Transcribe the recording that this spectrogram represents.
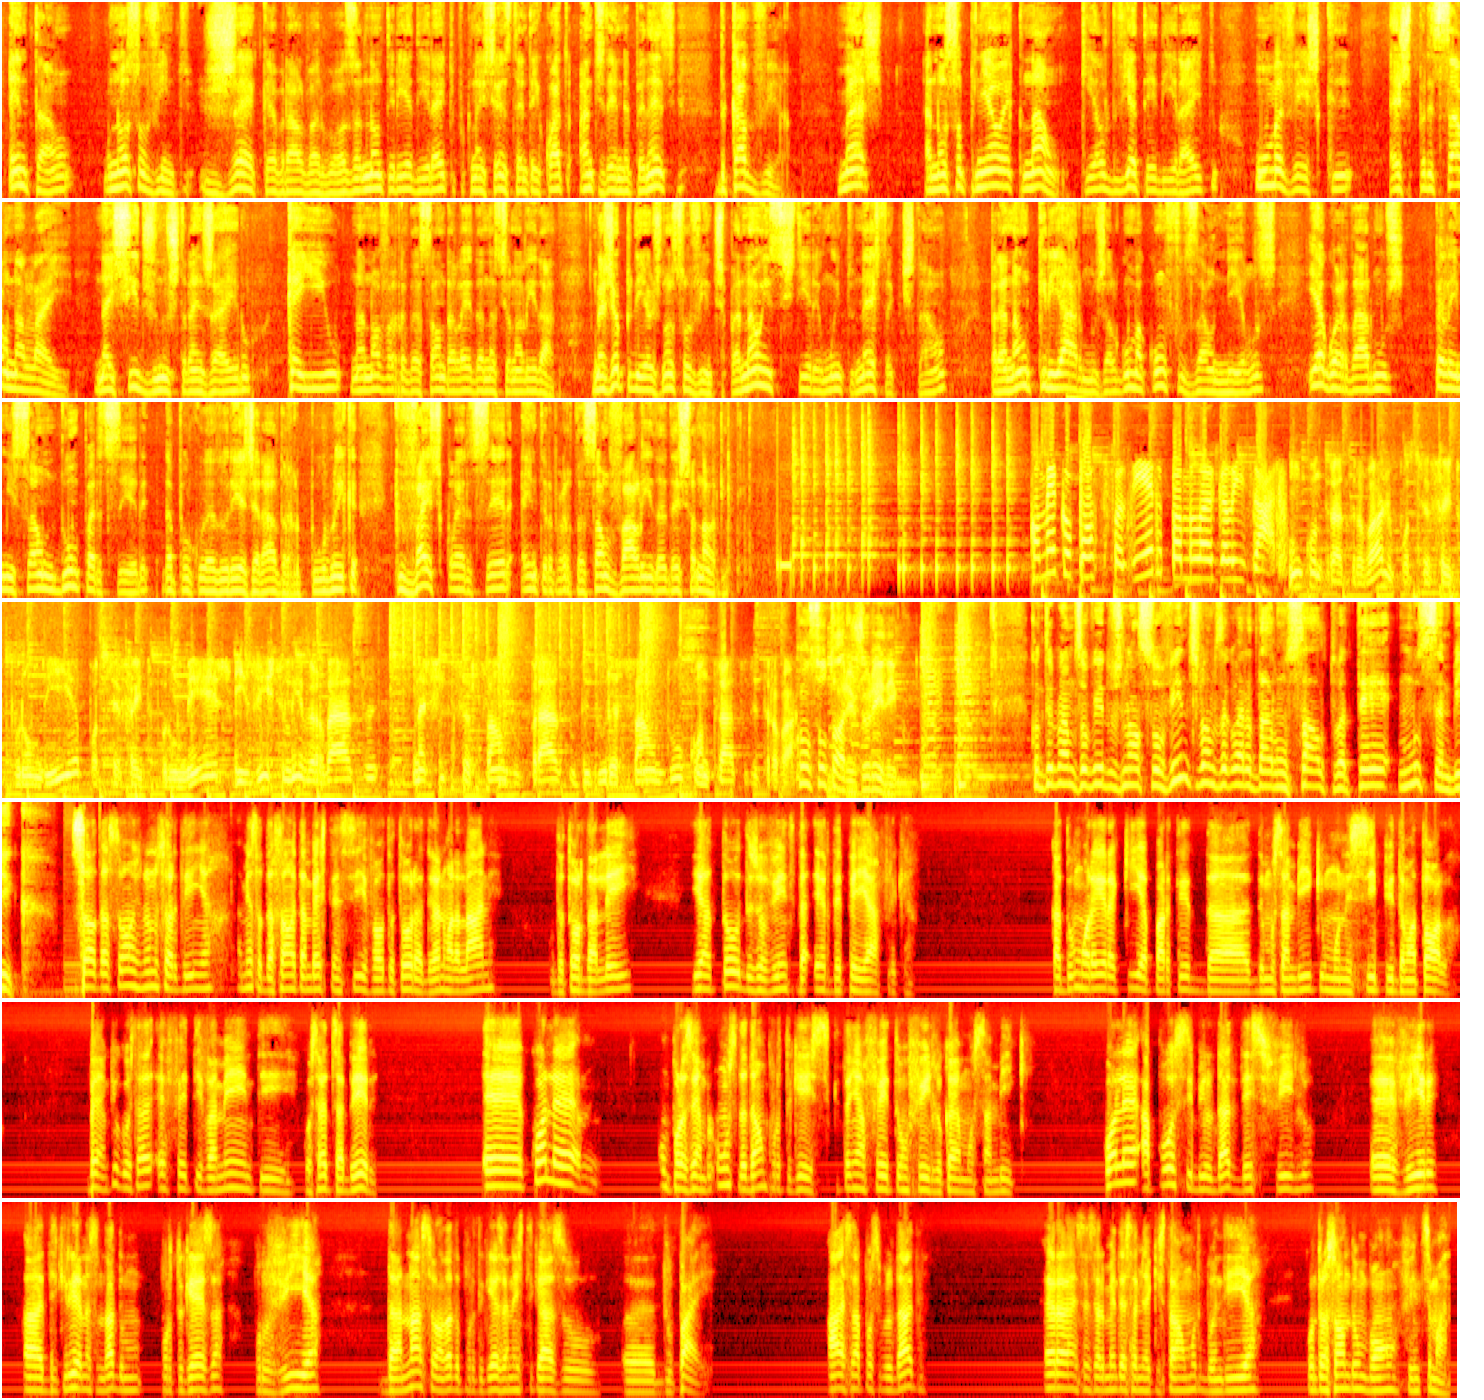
então o nosso ouvinte José Cabral Barbosa não teria direito, porque nasceu em 74, antes da independência de Cabo Verde. Mas a nossa opinião é que não, que ele devia ter direito, uma vez que a expressão na lei nascidos no estrangeiro caiu na nova redação da Lei da Nacionalidade. Mas eu pedi aos nossos ouvintes para não insistirem muito nesta questão, para não criarmos alguma confusão neles e aguardarmos pela emissão de um parecer da Procuradoria-Geral da República que vai esclarecer a interpretação válida desta norma. Como é que eu posso fazer para me legalizar? Um contrato de trabalho pode ser feito por um dia, pode ser feito por um mês. Existe liberdade na fixação do prazo de duração do contrato de trabalho. Consultório Jurídico. Continuamos a ouvir os nossos ouvintes. Vamos agora dar um salto até Moçambique. Saudações, Nuno Sardinha. A minha saudação é também extensiva ao doutor Adriano Malalane, o doutor da Lei e a todos os ouvintes da RDP África. Cadu Moreira aqui a partir da, de Moçambique, município de Matola. Bem, o que eu gostaria efetivamente gostaria de saber é qual é, um, por exemplo, um cidadão português que tenha feito um filho cá em Moçambique, qual é a possibilidade desse filho é, vir a adquirir a nacionalidade portuguesa por via da nacionalidade portuguesa, neste caso é, do pai? Há essa possibilidade? Era essencialmente essa minha questão. Muito bom dia. Continuação de um bom fim de semana.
